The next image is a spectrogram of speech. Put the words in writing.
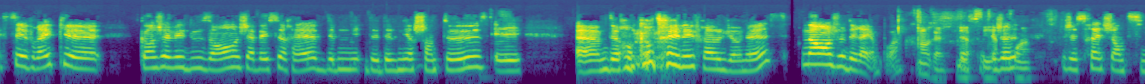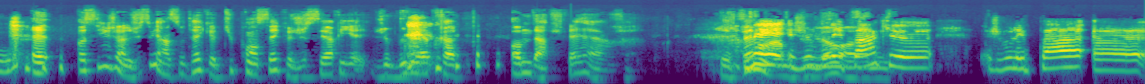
c'est vrai que quand j'avais 12 ans, j'avais ce rêve de, devenir- de devenir chanteuse et euh, de rencontrer les frères Jonas. Non, je dirais un point. Ok, merci. Je- un point. Je serais gentille. Et aussi, Jeanne, je suis insulté que tu pensais que je serais, je voulais être homme d'affaires. Mais je boulot, voulais pas euh, que je voulais pas euh,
